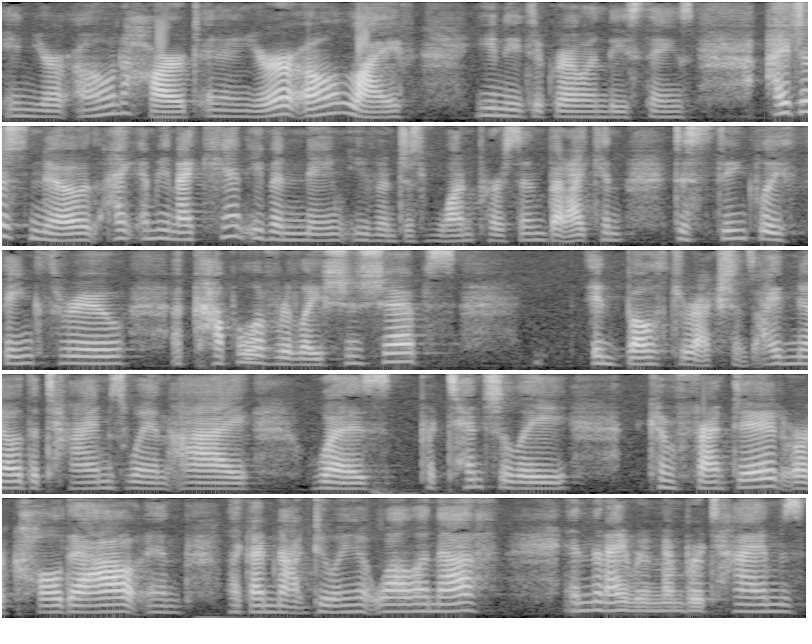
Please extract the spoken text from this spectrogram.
in your own heart and in your own life you need to grow in these things. I just know, I, I, mean, I can't even name even just one person, but I can distinctly think through a couple of relationships in both directions. I know the times when I was potentially confronted or called out and like I'm not doing it well enough. And then I remember times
